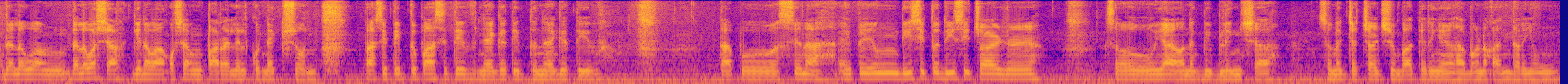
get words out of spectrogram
Dalawang dalawa siya. Ginawa ko siyang parallel connection. Positive to positive, negative to negative. Tapos, yun na. Ito yung DC to DC charger. So, yeah, oh, nagbi-blink siya. So, nagcha-charge yung battery ngayon habang naka-under yung,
